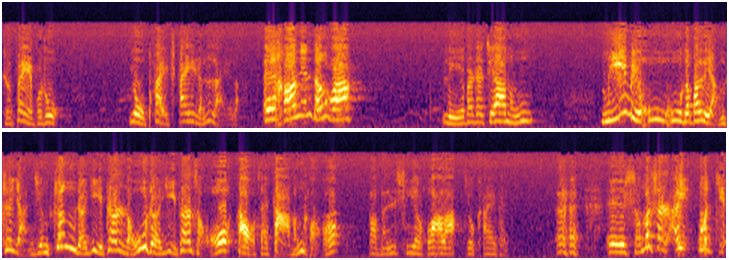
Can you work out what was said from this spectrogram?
这备不住，又派差人来了。哎，好，您等会儿。里边的家奴迷迷糊糊的把两只眼睛睁着，一边揉着一边走，到在大门口，把门稀里哗啦就开开了。呃，什么事儿？哎，我姐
